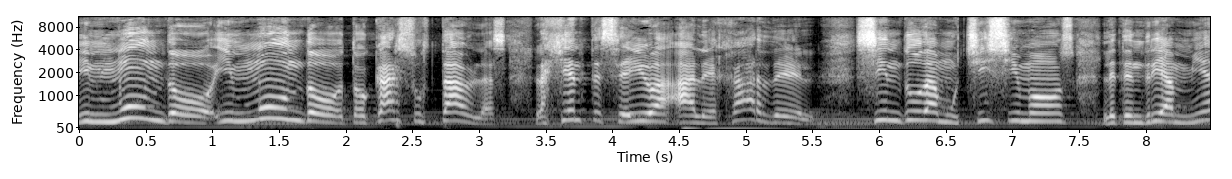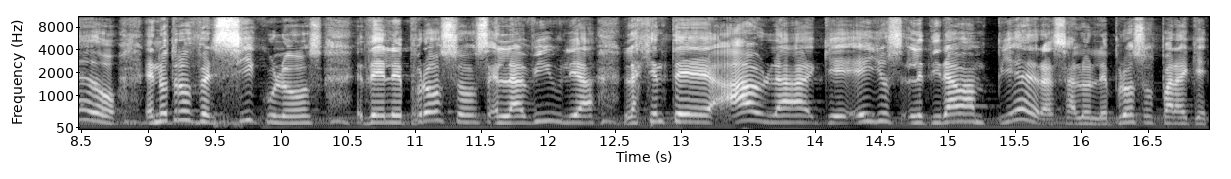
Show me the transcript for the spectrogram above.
inmundo, inmundo, tocar sus tablas. La gente se iba a alejar de él. Sin duda muchísimos le tendrían miedo. En otros versículos de leprosos en la Biblia, la gente habla que ellos le tiraban piedras a los leprosos para que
